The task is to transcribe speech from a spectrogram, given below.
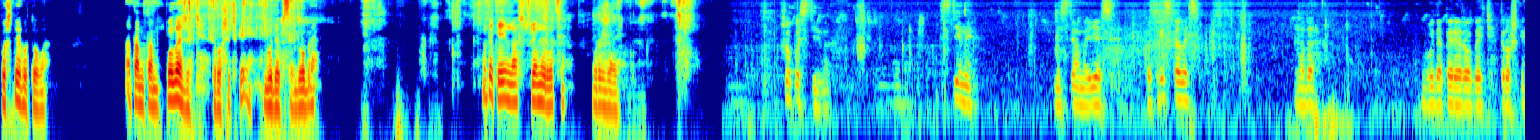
почти готова. А там там полежить трошечки і буде все добре. Отакий у нас в цьому році врожай. Що по стінах? Стіни місцями є, потріскались. Треба буде переробити трошки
